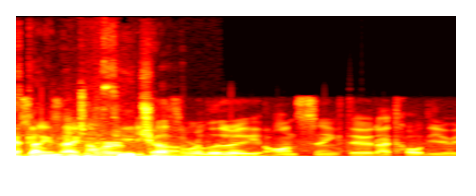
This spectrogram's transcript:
improve going into the future. Because we're literally on sync, dude. I told you.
